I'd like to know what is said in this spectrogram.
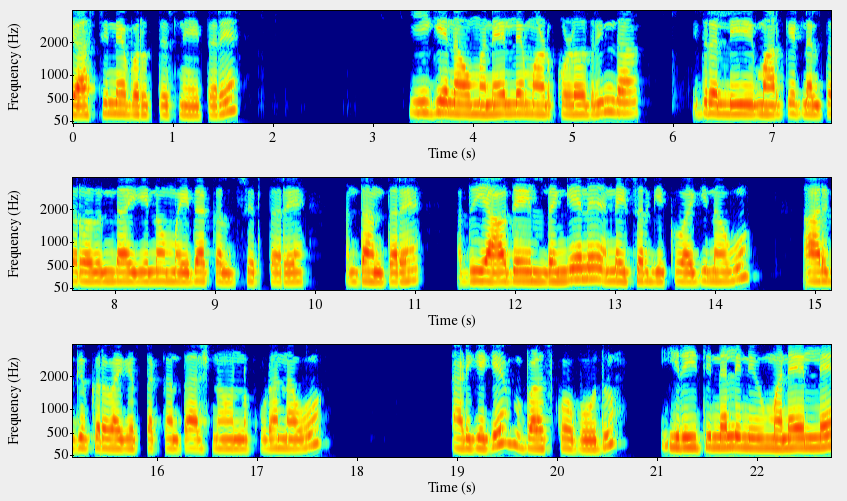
ಜಾಸ್ತಿನೇ ಬರುತ್ತೆ ಸ್ನೇಹಿತರೆ. ಹೀಗೆ ನಾವು ಮನೆಯಲ್ಲೇ ಮಾಡ್ಕೊಳ್ಳೋದ್ರಿಂದ ಇದರಲ್ಲಿ ಮಾರ್ಕೆಟ್ನಲ್ಲಿ ತರೋದರಿಂದ ಏನೋ ಮೈದಾ ಕಲಸಿರ್ತಾರೆ ಅಂತ ಅಂತಾರೆ. ಅದು ಯಾವುದೇ ಇಲ್ದಂಗೆ ನೈಸರ್ಗಿಕವಾಗಿ ನಾವು ಆರೋಗ್ಯಕರವಾಗಿರ್ತಕ್ಕಂಥ ಅರಿಶಿಣವನ್ನು ಕೂಡ ನಾವು ಅಡುಗೆಗೆ ಬಳಸ್ಕೋಬೋದು. ಈ ರೀತಿಯಲ್ಲಿ ನೀವು ಮನೆಯಲ್ಲೇ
